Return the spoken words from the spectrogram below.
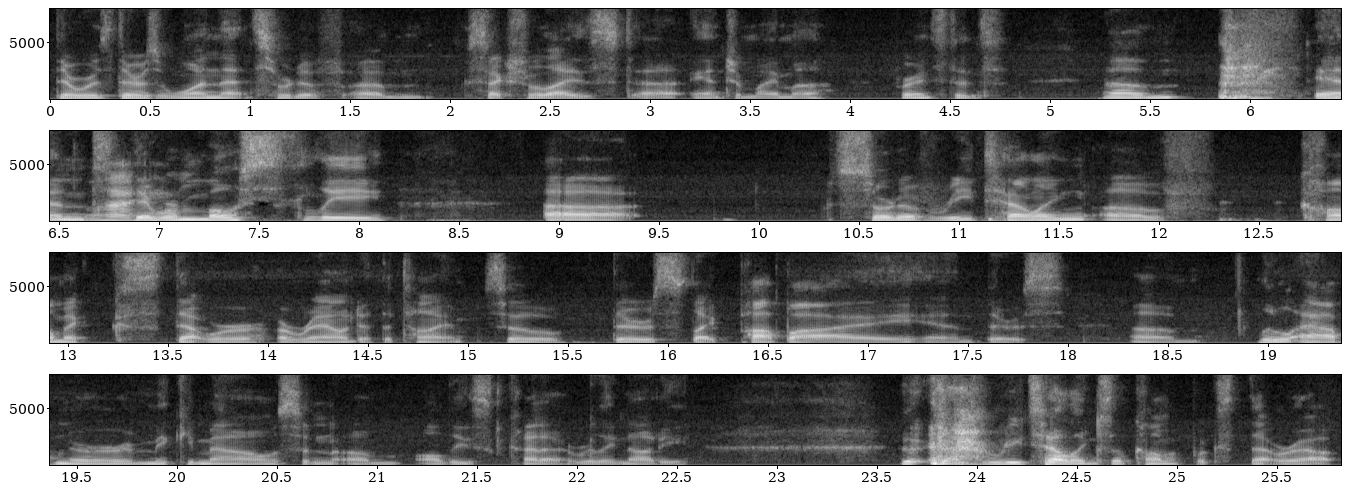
there was there's one that sort of um, sexualized uh, Aunt Jemima, for instance, um, and My. they were mostly uh, sort of retelling of comics that were around at the time. So there's like Popeye and there's um, Little Abner and Mickey Mouse and um, all these kind of really naughty retellings of comic books that were out.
